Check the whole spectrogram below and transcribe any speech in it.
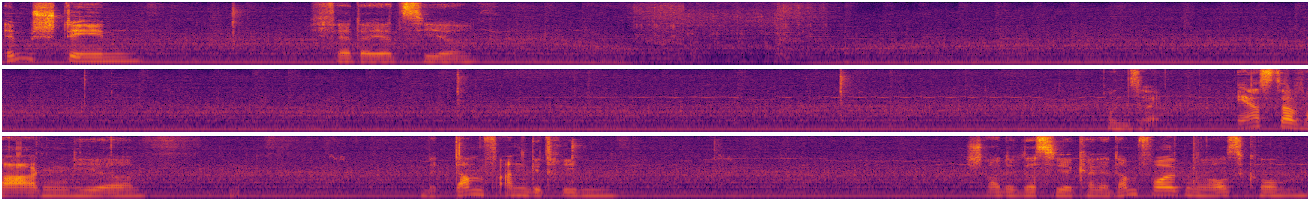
Im Stehen fährt er jetzt hier. Unser erster Wagen hier mit Dampf angetrieben. Schade, dass hier keine Dampfwolken rauskommen.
